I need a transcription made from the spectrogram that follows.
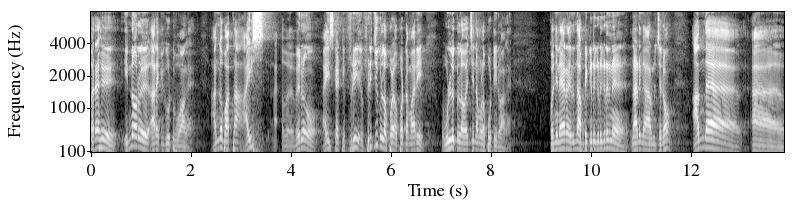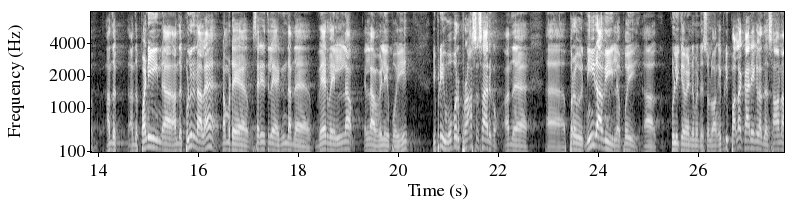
பிறகு இன்னொரு அறைக்கு கூப்பிட்டு போவாங்க. அங்கே பார்த்தா ஐஸ் வெறும் ஐஸ் கட்டி ஃப்ரி ஃப்ரிட்ஜுக்குள்ளே போ போட்ட மாதிரி உள்ளுக்குள்ளே வச்சு நம்மளை பூட்டிடுவாங்க. கொஞ்ச நேரம் இருந்து அப்படி கிடு கிடுக்கிடுன்னு நடுங்க ஆரம்பிச்சிடும். அந்த அந்த அந்த பனி அந்த குளிர்னால நம்முடைய சரீரத்தில் இருந்த அந்த வேர்வை எல்லாம் எல்லாம் வெளியே போய் இப்படி ஒவ்வொரு ப்ராசஸாக இருக்கும். அந்த பிறகு நீராவியில் போய் குளிக்க வேண்டும் என்று சொல்லுவாங்க. இப்படி பல காரியங்கள் அந்த சானா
